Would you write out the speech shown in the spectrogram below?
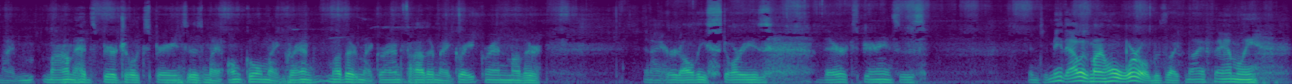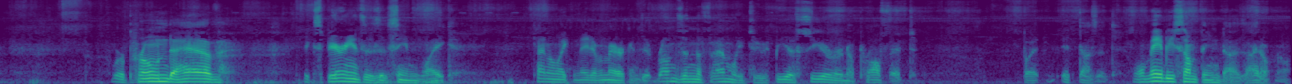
my mom had spiritual experiences, my uncle, my grandmother, my grandfather, my great grandmother, and I heard all these stories, their experiences. And to me, that was my whole world. It was like my family were prone to have experiences, it seemed like. Kind of like Native Americans. It runs in the family to be a seer and a prophet. But it doesn't. Well, maybe something does. I don't know.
